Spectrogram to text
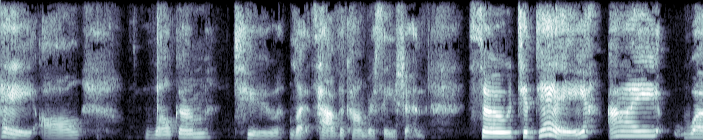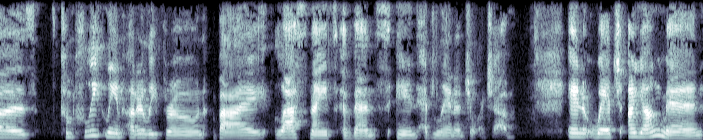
Hey, all. Welcome to Let's Have the Conversation. So, today I was completely and utterly thrown by last night's events in Atlanta, Georgia, in which a young man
